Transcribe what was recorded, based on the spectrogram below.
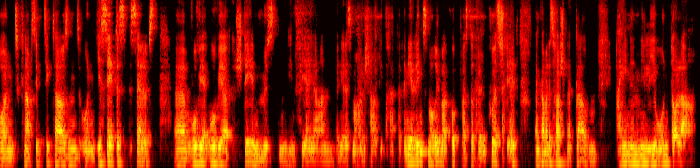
und knapp 70.000. Und ihr seht es selbst, äh, wo, wir, wo wir stehen müssten in vier Jahren, wenn ihr das mal anschaut, die Treppe. Wenn ihr links mal rüber guckt, was da für ein Kurs steht, dann kann man das fast nicht glauben. Eine Million Dollar.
